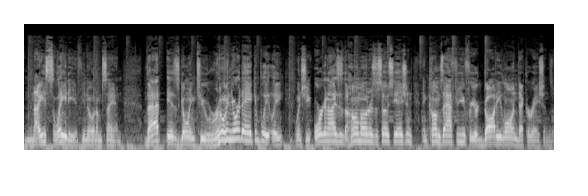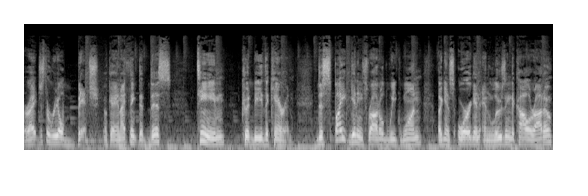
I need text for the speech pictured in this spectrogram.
nice lady, if you know what I'm saying. That is going to ruin your day completely when she organizes the homeowners association and comes after you for your gaudy lawn decorations, all right? Just a real bitch, okay? And I think that this team could be the Karen. Despite getting throttled week one against Oregon and losing to Colorado,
